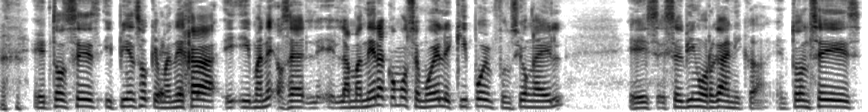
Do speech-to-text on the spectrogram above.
Entonces, y pienso que maneja, y, o sea, la manera como se mueve el equipo en función a él es, es bien orgánica. Entonces,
